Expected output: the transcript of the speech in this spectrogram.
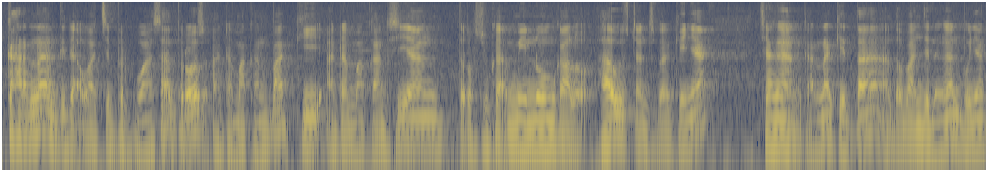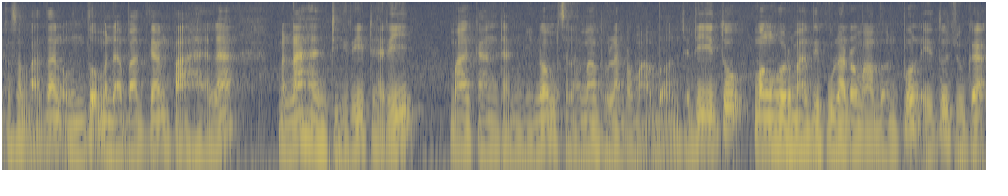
karena tidak wajib berpuasa terus ada makan pagi, ada makan siang, terus juga minum kalau haus dan sebagainya. Jangan karena kita atau panjenengan punya kesempatan untuk mendapatkan pahala menahan diri dari makan dan minum selama bulan Ramadan. Jadi itu menghormati bulan Ramadan pun itu juga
